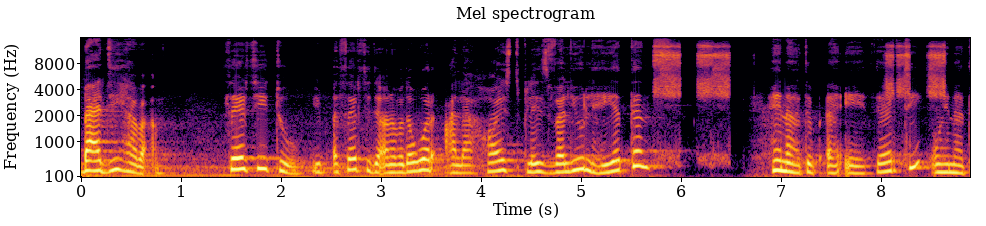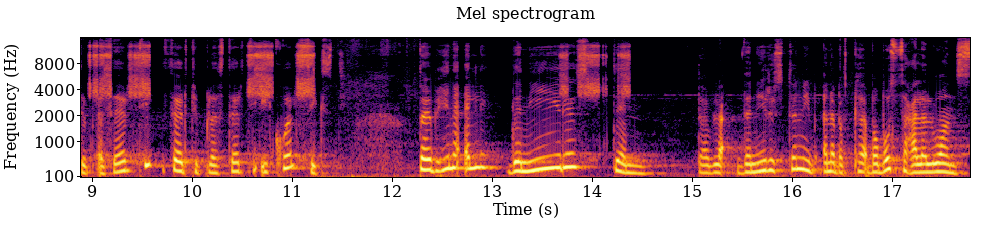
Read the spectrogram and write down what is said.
بعديها بقى 32 يبقى 30 ده أنا بدور على highest place value اللي هي ال tens هنا هتبقى إيه 30 وهنا هتبقى 30 30 plus 30 equal 60 طيب هنا قال لي the nearest 10 طيب لا the nearest 10 يبقى أنا بك... ببص على الوانس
